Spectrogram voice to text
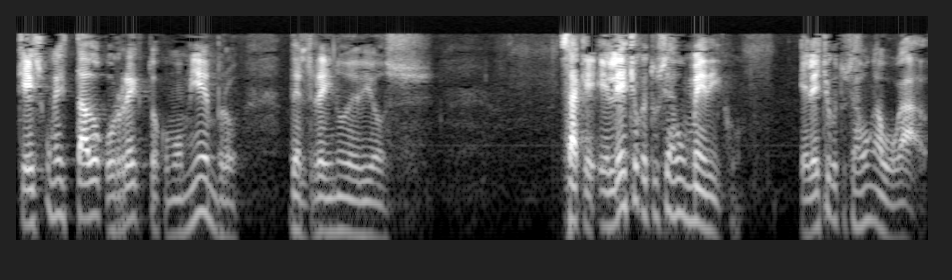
que es un estado correcto como miembro del reino de Dios. O sea que el hecho que tú seas un médico, el hecho que tú seas un abogado,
